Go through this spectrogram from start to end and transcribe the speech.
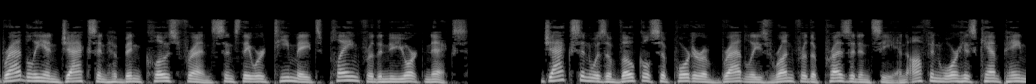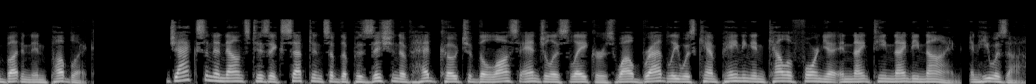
Bradley and Jackson have been close friends since they were teammates playing for the New York Knicks. Jackson was a vocal supporter of Bradley's run for the presidency and often wore his campaign button in public. Jackson announced his acceptance of the position of head coach of the Los Angeles Lakers while Bradley was campaigning in California in 1999, and he was a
